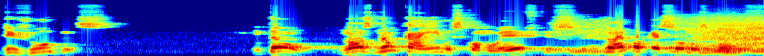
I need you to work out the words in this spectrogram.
de Judas. Então, nós não caímos como estes, não é porque somos bons.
